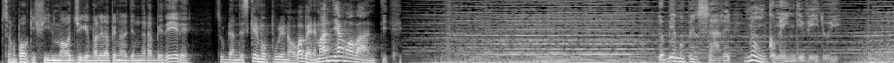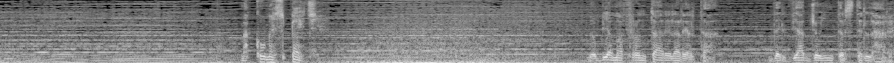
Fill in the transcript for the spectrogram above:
sono pochi film oggi che vale la pena di andare a vedere sul grande schermo oppure no. Va bene, ma andiamo avanti. Dobbiamo pensare non come individui, ma come specie. Dobbiamo affrontare la realtà del viaggio interstellare.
